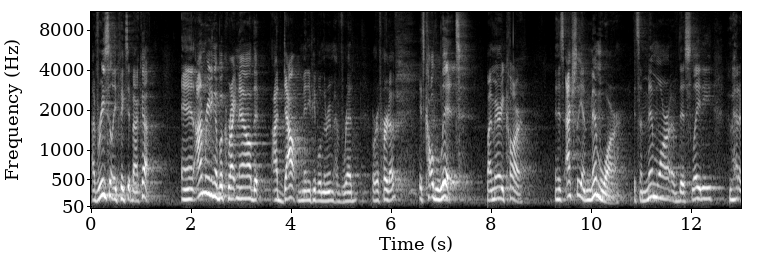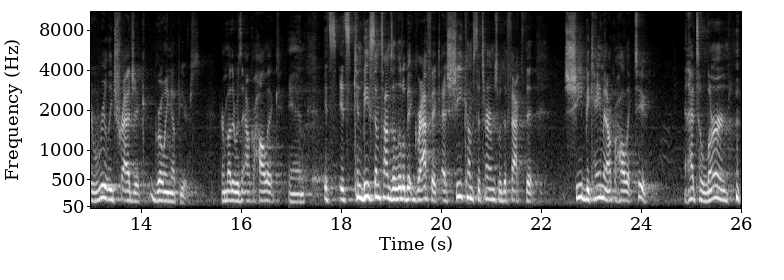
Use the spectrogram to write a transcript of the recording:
I've recently picked it back up. And I'm reading a book right now that I doubt many people in the room have read or have heard of. It's called Lit by Mary Karr. And it's actually a memoir. It's a memoir of this lady who had a really tragic growing up years. Her mother was an alcoholic, and it's, it can be sometimes a little bit graphic as she comes to terms with the fact that she became an alcoholic too and had to learn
